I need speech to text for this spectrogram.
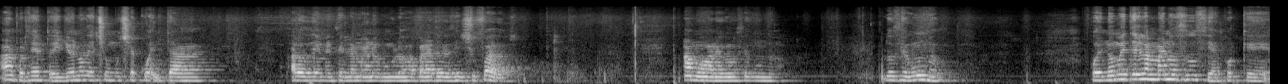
Ah, por cierto, yo no le he hecho mucha cuenta a lo de meter la mano con los aparatos desenchufados. Vamos ahora con lo segundo. Lo segundo, pues no meter las manos sucias porque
